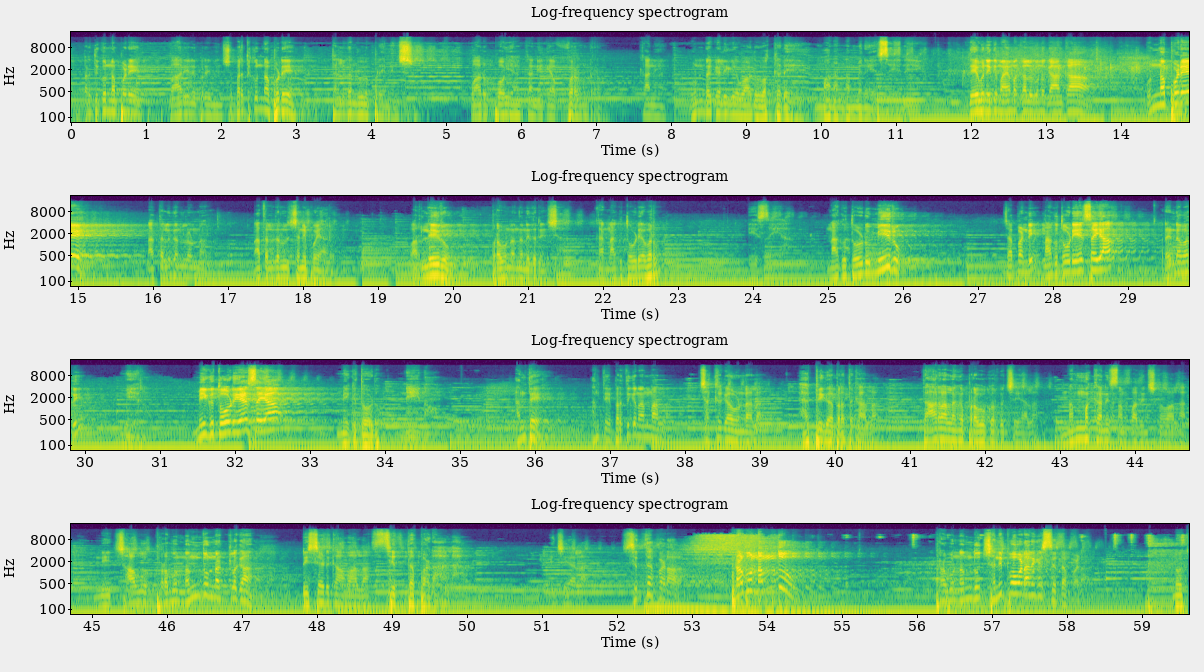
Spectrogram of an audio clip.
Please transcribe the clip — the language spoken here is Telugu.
బ్రతికున్నప్పుడే భార్యని ప్రేమించు. బ్రతికున్నప్పుడే తల్లిదండ్రులు ప్రేమించు. వారు పోయాక నీకు ఎవ్వరుండరు కానీ ఉండగలిగేవాడు ఒక్కడే మనం నమ్మిన ఎసేనే దేవునికి మహిమ కలుగును గాక. ఉన్నప్పుడే నా తల్లిదండ్రులు ఉన్నారు. నా తల్లిదండ్రులు చనిపోయారు. వారు లేరు. ప్రభునందు నిద్రించారు. కానీ నాకు తోడెవరు ఏసయ్యా నాకు తోడు మీరు. చెప్పండి నాకు తోడు ఏసయ్యా రెండవది మీరు. మీకు తోడు ఏసయ్యా? మీకు తోడు నేను. అంతే అంతే బ్రతికినన్నాళ్ళు. చక్కగా ఉండాలా? హ్యాపీగా బ్రతకాలా? ధారాళంగా ప్రభు కొరకు చేయాలా? నమ్మకాన్ని సంపాదించుకోవాలా? నీ చావు ప్రభు నందున్నట్లుగా డిసైడ్ కావాలా? సిద్ధపడాలా? ఏం చేయాలా? సిద్ధపడాలా? ప్రభు నందు ప్రభు నందు చనిపోవడానికి సిద్ధపడాలి?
